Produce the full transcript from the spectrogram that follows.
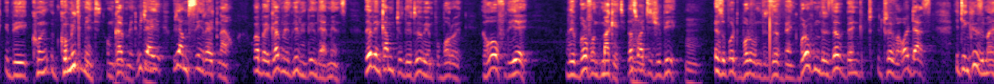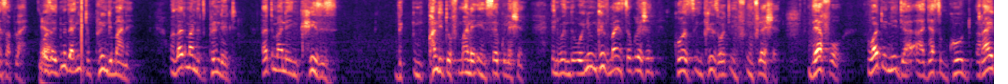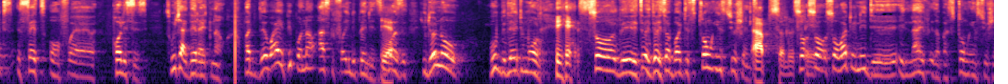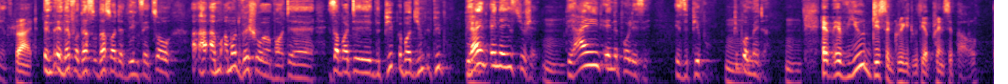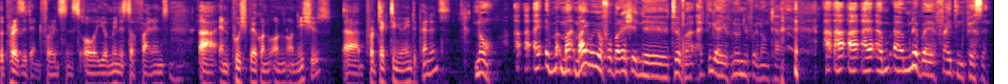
the con- commitment from government, which I which I'm seeing right now, whereby government is living within their means. They haven't come to the reserve bank for borrowing the whole of the year. They borrow from the market. That's what it should be. As opposed to borrow from the reserve bank. Borrow from the reserve bank, Trevor, what does? It increases money supply. Because Yeah. it means I need to print money. When that money is printed, that money increases the quantity of money in circulation. And when, the, when you increase money in circulation, goes increase what inf- inflation. Therefore, what you need are, are just good, right sets of uh, policies, so which are there right now. But the why people now ask for independence Yeah. because you don't know who will be there tomorrow. yes. So the, it- it- it's about strong institutions. Absolutely. So, so, so what we need uh, in life is about strong institutions. Right. And, and therefore, that's that's what is being said. So I, I- I'm, I'm not very sure about. Uh, it's about uh, the people, about people behind any institution, behind any policy, is the people. People matter. Mm. Have, have you disagreed with your principal, the president, for instance, or your minister of finance, uh, and pushed back on, on, on issues uh, protecting your independence? No, I, I, my, my way of operation, uh, Trevor. I think I have known you for a long time. I, I, I, I'm, I'm never a fighting person.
